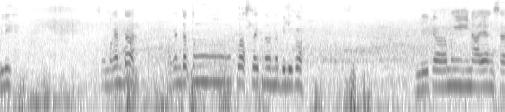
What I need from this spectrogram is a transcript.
Huli. So maganda. Maganda tong flashlight na nabili ko. Hindi ka manghihinayang sa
